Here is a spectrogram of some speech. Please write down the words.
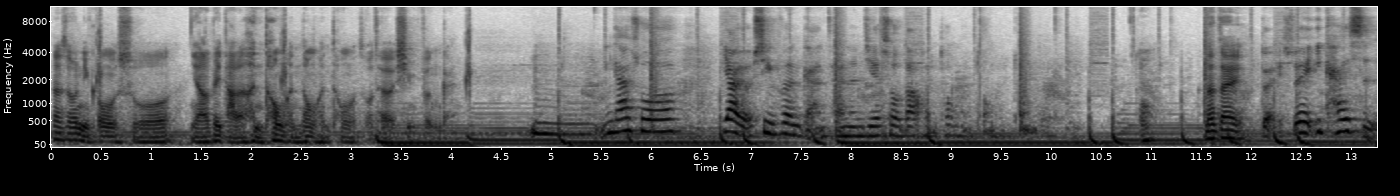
那时候你跟我说你要被打得很痛很痛很痛的时候才有兴奋感。嗯，应该说要有兴奋感才能接受到很痛很痛很痛的。哦那在对，所以一开始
